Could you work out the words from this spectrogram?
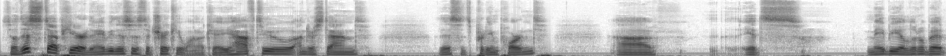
So this step here, maybe this is the tricky one, okay? You have to understand this. It's pretty important. Uh, it's maybe a little bit,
